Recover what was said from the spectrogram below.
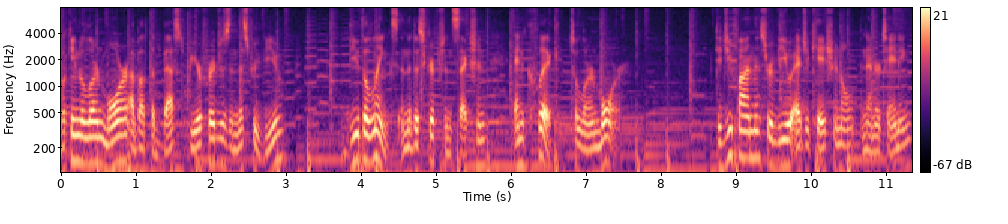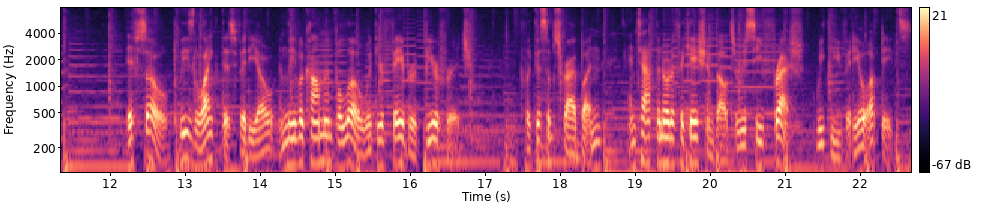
Looking to learn more about the best beer fridges in this review? View the links in the description section and click to learn more. Did you find this review educational and entertaining? If so, please like this video and leave a comment below with your favorite beer fridge. Click the subscribe button and tap the notification bell to receive fresh weekly video updates.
